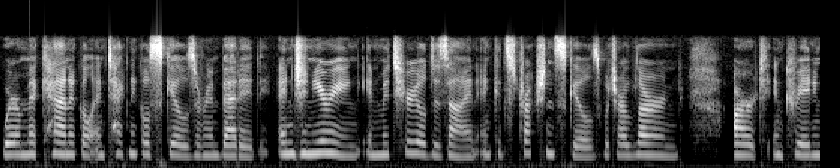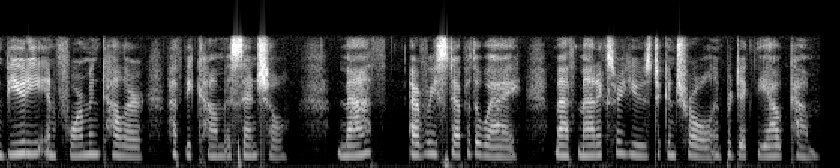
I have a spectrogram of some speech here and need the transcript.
where mechanical and technical skills are embedded, engineering in material design and construction skills which are learned, art in creating beauty in form and color have become essential. Math, every step of the way, mathematics are used to control and predict the outcome.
